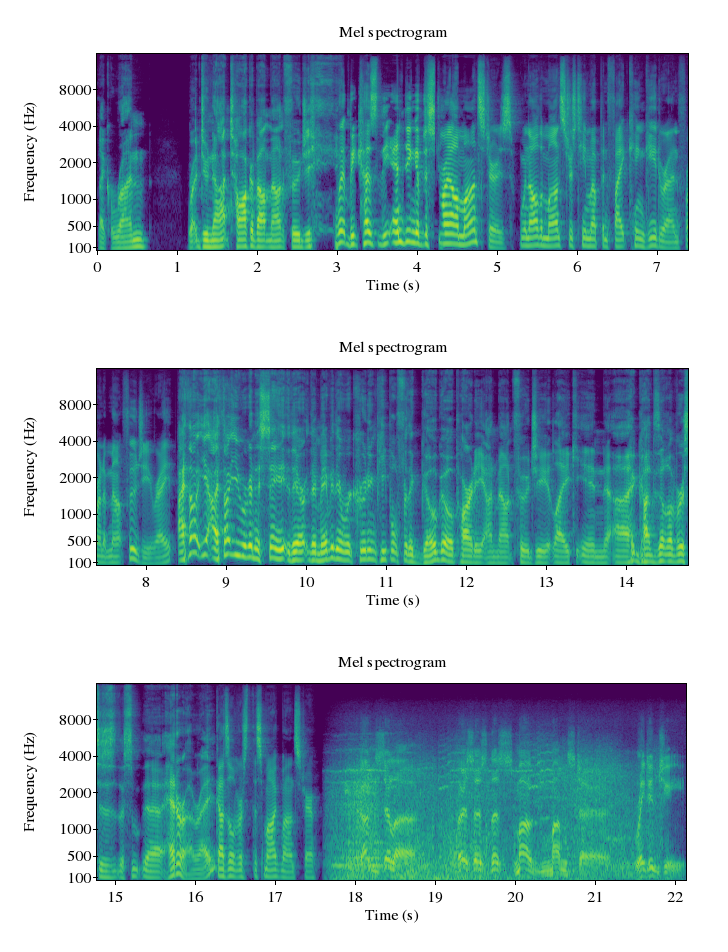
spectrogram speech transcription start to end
Like run, Ru- do not talk about Mount Fuji. Wait, because the ending of Destroy All Monsters, when all the monsters team up and fight King Ghidorah in front of Mount Fuji, right? I thought, yeah, I thought you were going to say they're, they're maybe they're recruiting people for the Go Go Party on Mount Fuji, like in uh, Godzilla versus the s- uh, Hedorah, right? Godzilla versus the Smog Monster. Godzilla versus the Smog Monster. Rated G.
